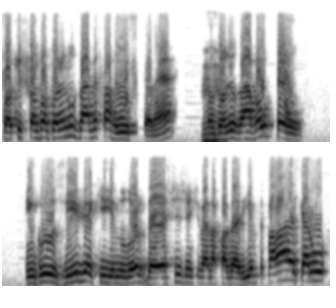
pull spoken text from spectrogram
só que Santo Antônio não usava essa rosca, né? Santo Uhum. Antônio usava o pão. Inclusive aqui no Nordeste, a gente vai na padaria, você fala, ah, eu quero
